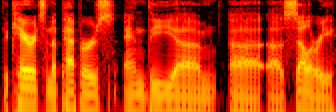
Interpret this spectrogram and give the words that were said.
the carrots and the peppers and the um, uh, uh, celery.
